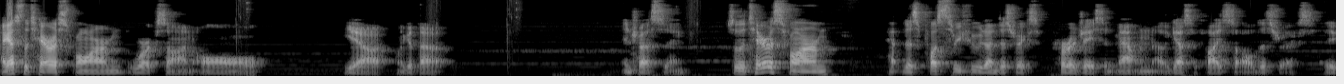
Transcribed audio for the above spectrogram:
I guess the terrace farm works on all... Yeah, look at that. Interesting. So the terrace farm, this plus three food on districts per adjacent mountain, I guess applies to all districts. They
